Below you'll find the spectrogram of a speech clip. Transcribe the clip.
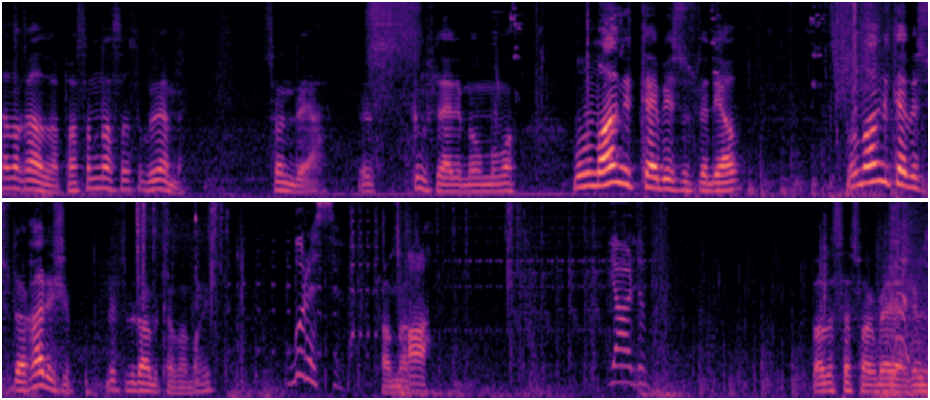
Ha bakalım. Pasım nasıl? Güzel mi? Söndü ya. Sıkım sürelim bu mumu. Mumu hangi terbiyesiz üstledi ya? Mumu hangi terbiyesiz üstledi kardeşim? Neyse bir daha bir tamam bakayım. Burası. Tamam. Ah. Yardım. Bazı ses var beyler gelin.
